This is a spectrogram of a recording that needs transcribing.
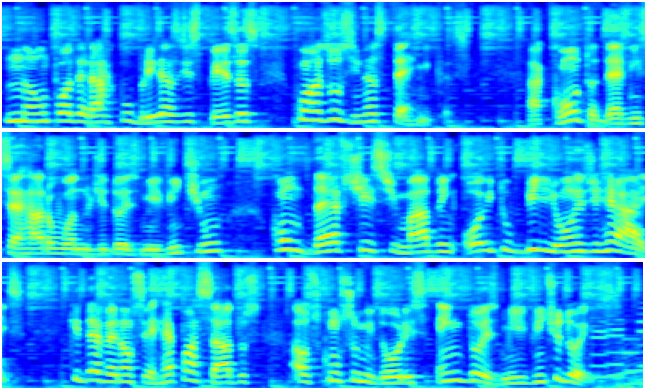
não poderá cobrir as despesas com as usinas térmicas. A conta deve encerrar o ano de 2021 com um déficit estimado em 8 bilhões de reais, que deverão ser repassados aos consumidores em 2022.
